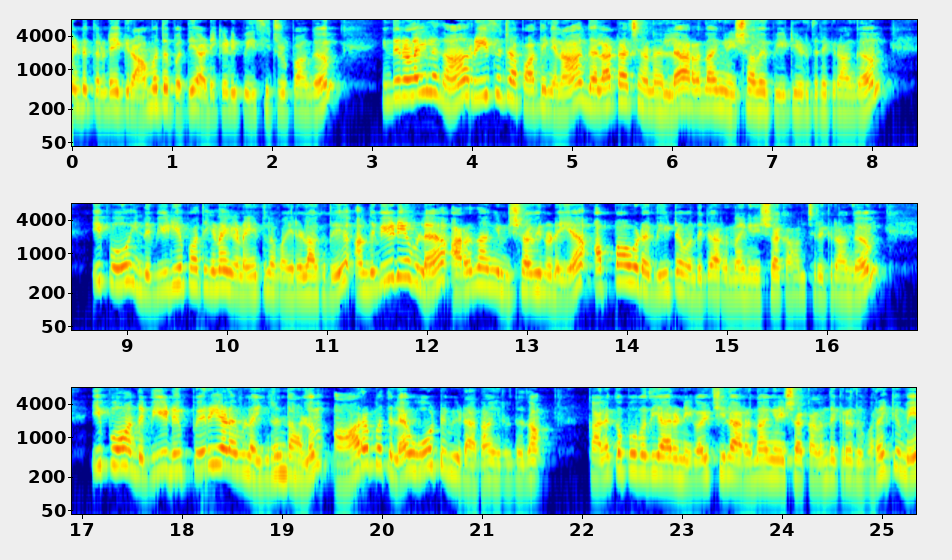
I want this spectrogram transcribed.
அண்டு தன்னுடைய கிராமத்தை பற்றி அடிக்கடி பேசிகிட்டு இருப்பாங்க. இந்த நிலையில தான் ரீசெண்டாக பார்த்தீங்கன்னா கலாட்டா சேனலில் அறந்தாங்கி நிஷாவை பேட்டி எடுத்துருக்கிறாங்க. இப்போது இந்த வீடியோ பார்த்தீங்கன்னா இணையத்தில் வைரல் ஆகுது. அந்த வீடியோவில் அறந்தாங்கி நிஷாவினுடைய அப்பாவோட வீட்டை வந்துட்டு அறந்தாங்கி நிஷா காமிச்சிருக்கிறாங்க. இப்போது அந்த வீடு பெரிய அளவில் இருந்தாலும் ஆரம்பத்தில் ஓட்டு வீடாக தான் இருந்ததுதான் கலக்கப்போவது யார்? நிகழ்ச்சியில் அறந்தாங்கி நிஷா கலந்துக்கிறது வரைக்குமே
